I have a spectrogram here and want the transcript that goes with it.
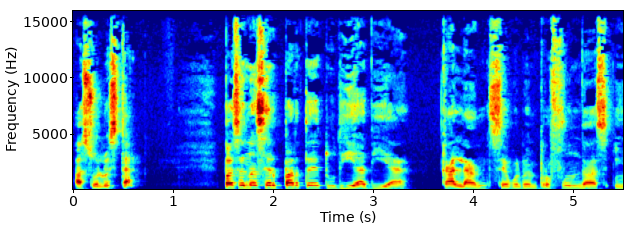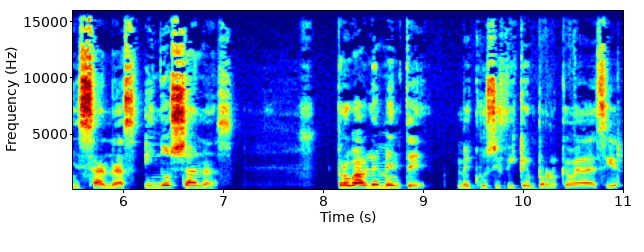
a solo estar. Pasan a ser parte de tu día a día, calan, se vuelven profundas, insanas y no sanas probablemente me crucifiquen por lo que voy a decir.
